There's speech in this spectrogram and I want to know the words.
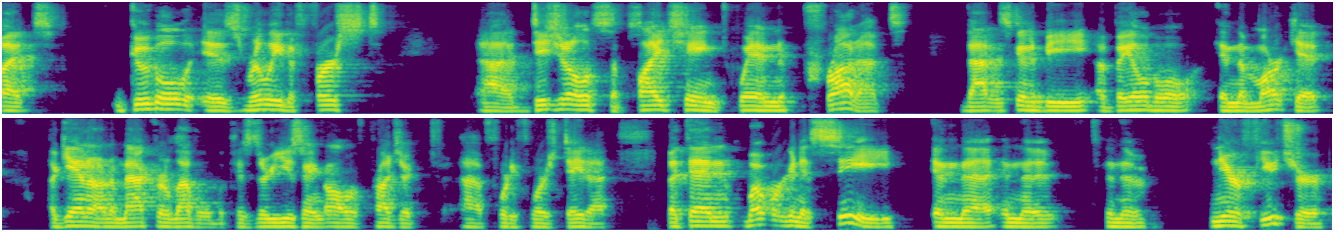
But Google is really the first uh, digital supply chain twin product that is going to be available in the market again on a macro level because they're using all of Project uh, 44's data. But then what we're going to see in the in the in the near future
